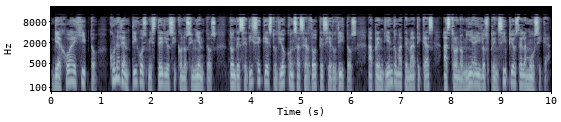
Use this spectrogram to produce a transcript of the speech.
Viajó a Egipto, cuna de antiguos misterios y conocimientos, donde se dice que estudió con sacerdotes y eruditos, aprendiendo matemáticas, astronomía y los principios de la música.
